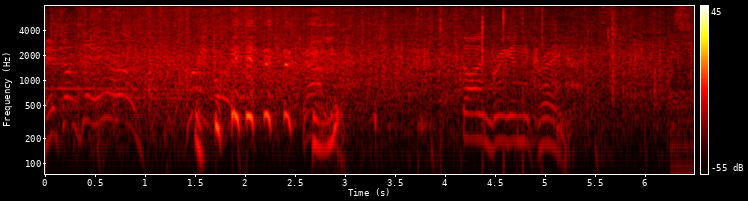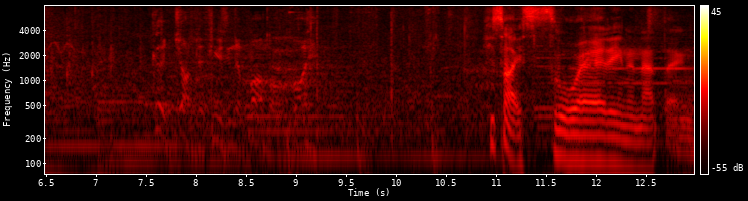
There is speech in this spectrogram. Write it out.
Here comes the hero! Time, bring in the crane. Good job defusing the bomb, old boy. He's like sweating in that thing.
